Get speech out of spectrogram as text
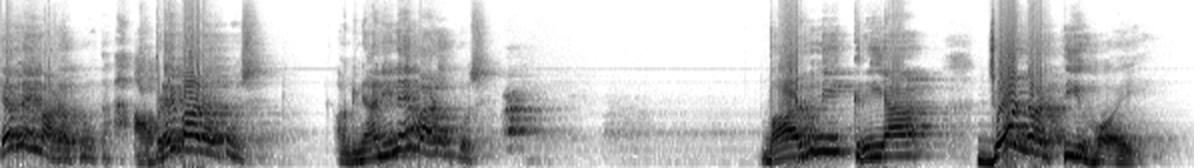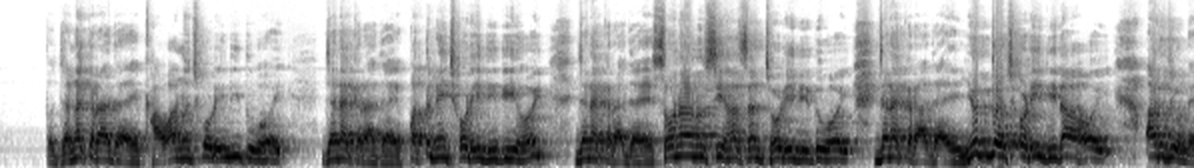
એમને બાળકો હતા. આપણે બાળકો છે અજ્ઞાનીને બાળકો છે બહારની ક્રિયા જો નડતી હોય, તો જનક રાજાએ ખાવાનું છોડી દીધું હોય, જનક રાજાએ પત્ની છોડી દીધી હોય, જનક રાજાએ સોનાનું સિંહાસન છોડી દીધું હોય, જનક રાજાએ યુદ્ધો છોડી દીધા હોય, અર્જુને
